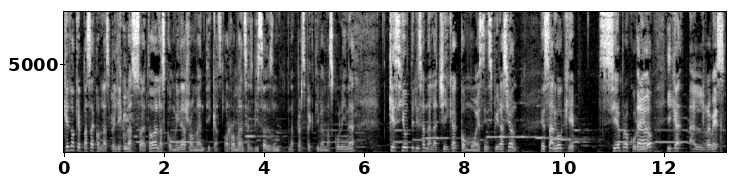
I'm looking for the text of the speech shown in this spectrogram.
qué es lo que pasa con las películas, sobre todo las comedias románticas o romances vistos desde un- una perspectiva masculina? Que sí utilizan a la chica como esa inspiración. Es algo que siempre ha ocurrido Pero- y que al revés.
